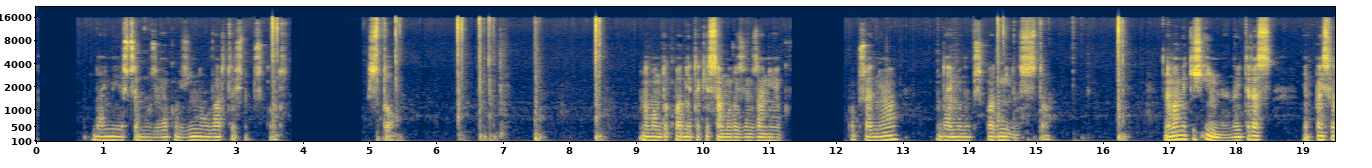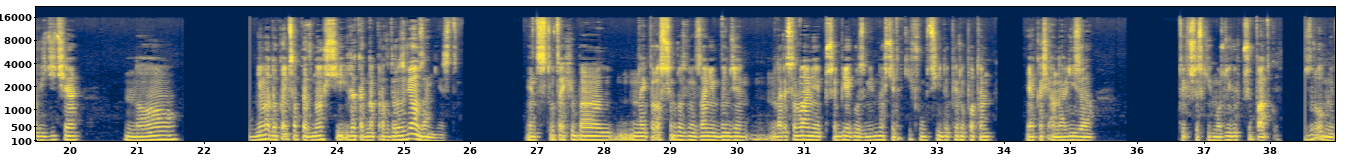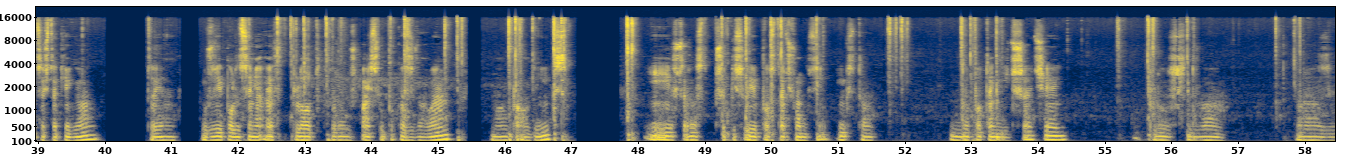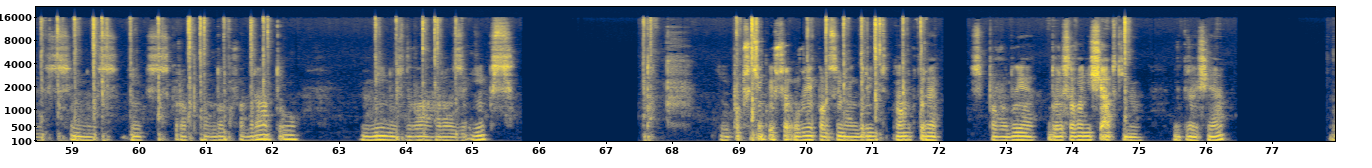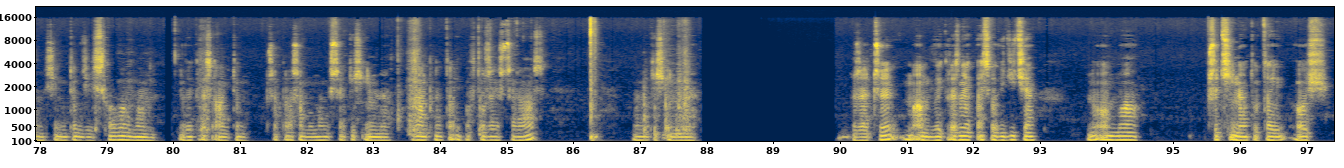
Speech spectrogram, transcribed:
Dajmy jeszcze może jakąś inną wartość, na przykład 100. No mam dokładnie takie samo rozwiązanie jak poprzednio. Dajmy na przykład minus 100 no mam jakieś inne. No i teraz, jak Państwo widzicie, no nie ma do końca pewności, ile tak naprawdę rozwiązań jest. Więc tutaj chyba najprostszym rozwiązaniem będzie narysowanie przebiegu zmienności takiej funkcji i dopiero potem jakaś analiza tych wszystkich możliwych przypadków. Zróbmy coś takiego. To ja użyję polecenia fplot, które już Państwu pokazywałem małpa od x i jeszcze raz przepisuję postać funkcji x do, do potęgi trzeciej plus 2 razy sinus x kropką do kwadratu minus 2 razy x. Tak. I po przecinku jeszcze użyję polecenia grid on, które spowoduje dorysowanie siatki na wykresie. On się mi to gdzieś schował. Mam wykres, a i tu przepraszam, bo mam jeszcze jakieś inne. Zamknę to i powtórzę jeszcze raz. Mam jakieś inne rzeczy. Mam wykres, no jak Państwo widzicie, no on ma, przecina tutaj oś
